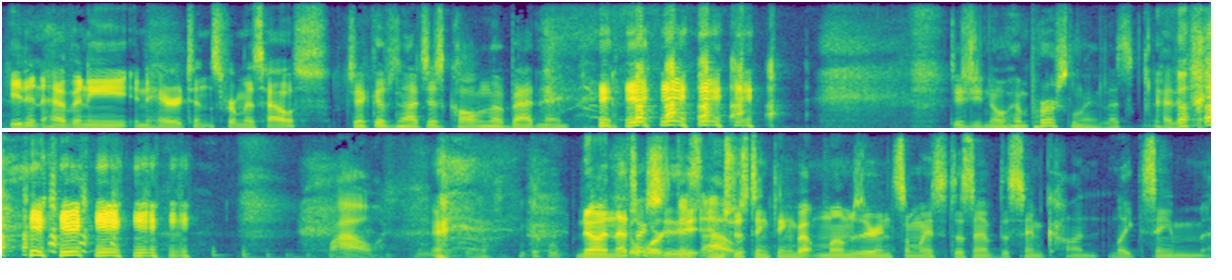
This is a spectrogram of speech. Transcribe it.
he didn't have any inheritance from his house. Jacob's not just calling him a bad name. Did you know him personally? Let's. Wow. No, and that's Go actually this the out. interesting thing about mamzer. In some ways, it doesn't have the same con like same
